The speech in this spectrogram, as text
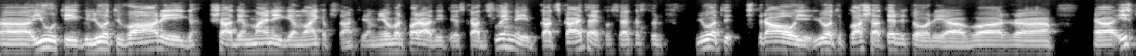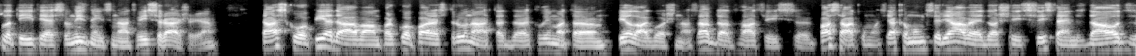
jūtīga, ļoti vārīga šādiem mainīgiem laikapstākļiem. Jo var parādīties kāda slimība, kāds kaitēklis, ja, kas tur ļoti strauji, ļoti plašā teritorijā var izplatīties un iznīcināt visu ražu. Ja. Tas, ko piedāvā un par ko parasti runā, tad klimata pielāgošanās, adaptācijas pasākumos, ja mums ir jāveido šīs sistēmas daudz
